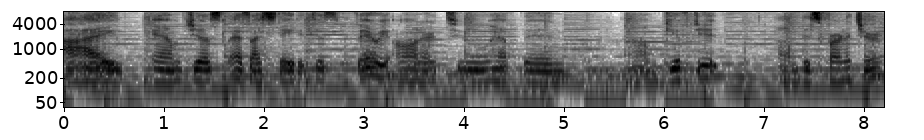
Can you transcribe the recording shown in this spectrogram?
I am just, as I stated, just very honored to have been um, gifted um, this furniture.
